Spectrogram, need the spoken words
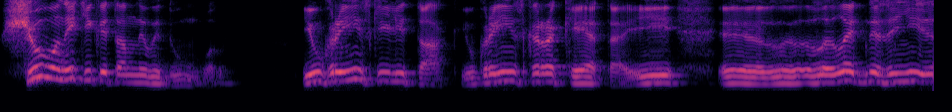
що вони тільки там не видумували. І український літак, і українська ракета, і ледь не зені,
